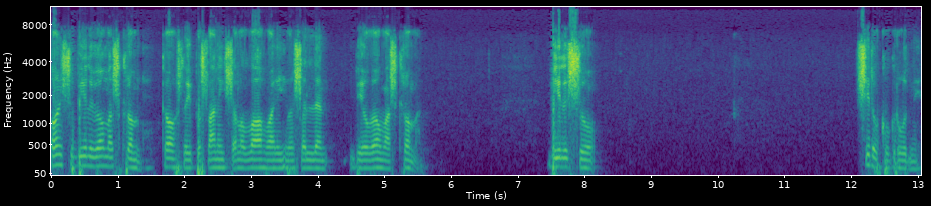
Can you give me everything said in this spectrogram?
Oni su bili veoma skromni, kao što i poslanik sallallahu alaihi wa sallam bio veoma skroman. Bili su širokogrudni.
